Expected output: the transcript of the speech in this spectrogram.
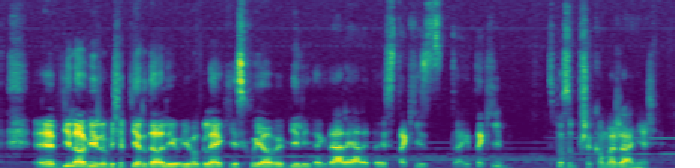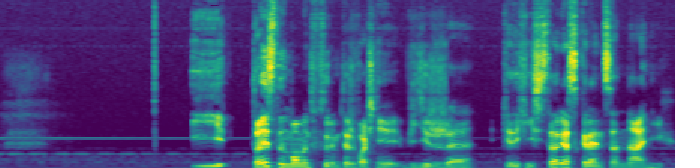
Billowi, żeby się pierdolił i w ogóle jaki jest chujowy Bill i tak dalej, ale to jest taki, taki sposób przekomarzania się. I to jest ten moment, w którym też właśnie widzisz, że kiedy historia skręca na nich,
